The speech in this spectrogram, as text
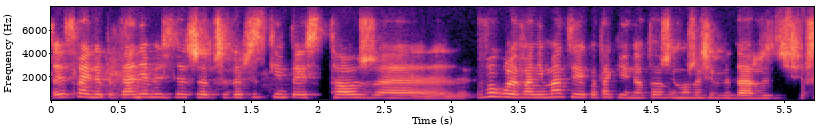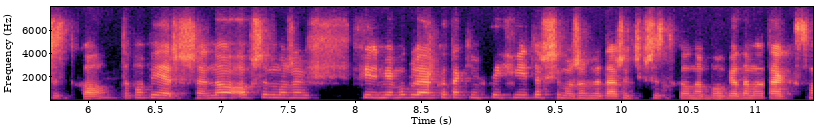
To jest fajne pytanie. Myślę, że przede wszystkim to jest to, że w ogóle w animacji jako takiej, no to, że może się wydarzyć wszystko. To po pierwsze, no owszem, może w filmie w ogóle jako takim w tej chwili też się może wydarzyć wszystko, no bo wiadomo, tak są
